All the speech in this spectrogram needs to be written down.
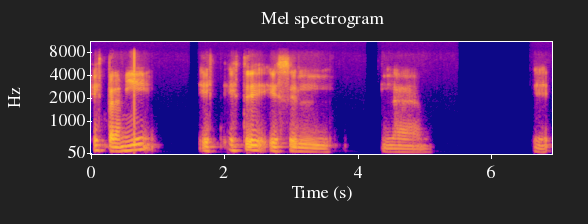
es para mí, este, es el, la, eh,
